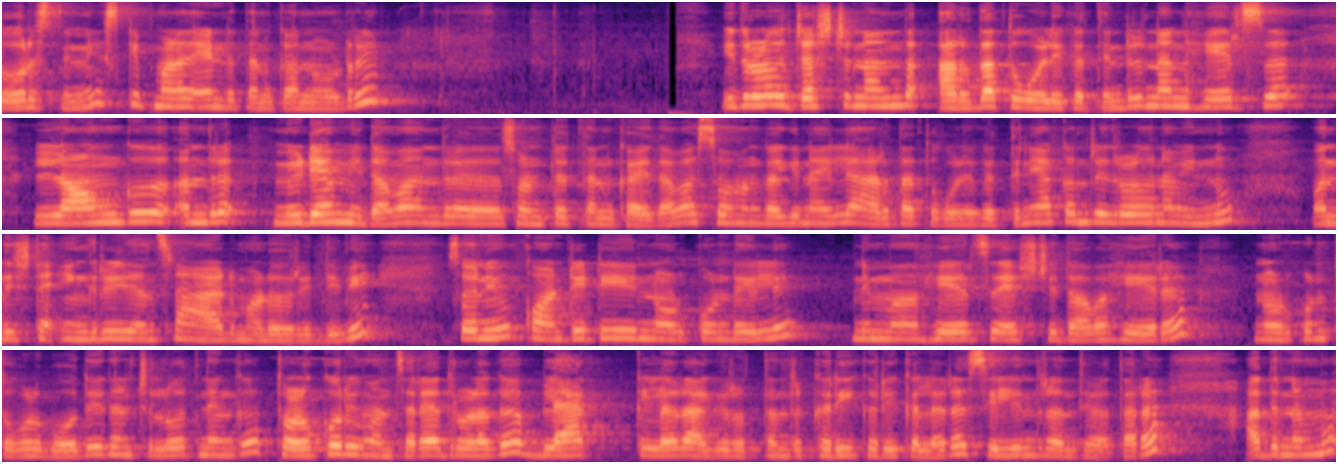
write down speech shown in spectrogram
ತೋರಿಸ್ತೀನಿ. ಸ್ಕಿಪ್ ಮಾಡೋದು ಎಂಡ್ ತನಕ ನೋಡಿರಿ. ಇದ್ರೊಳಗೆ ಜಸ್ಟ್ ನಂದು ಅರ್ಧ ತೊಗೊಳಿಕತ್ತೀನಿ ರೀ ನನ್ನ ಹೇರ್ಸ್ ಲಾಂಗ್ ಅಂದ್ರೆ ಮೀಡಿಯಮ್ ಇದಾವೆ, ಅಂದ್ರೆ ಸೊಂಟದ ತನಕ ಇದಾವೆ. ಸೊ ಹಾಗಾಗಿ ನಾನು ಇಲ್ಲಿ ಅರ್ಧ ತೊಗೊಳಿಕತ್ತೀನಿ ಯಾಕಂದ್ರೆ ಇದ್ರೊಳಗೆ ನಾವು ಇನ್ನೂ ಒಂದಿಷ್ಟು ಇಂಗ್ರೀಡಿಯೆಂಟ್ಸ್ನ ಆ್ಯಡ್ ಮಾಡೋರಿದ್ದೀವಿ. ಸೊ ನೀವು ಕ್ವಾಂಟಿಟಿ ನೋಡಿಕೊಂಡು ಇಲ್ಲಿ ನಿಮ್ಮ ಹೇರ್ಸ್ ಎಷ್ಟಿದಾವ ಹೇರ್ ನೋಡ್ಕೊಂಡು ತೊಗೊಳ್ಬೋದು. ಇದನ್ನು ಚಲೋತ್ನಂಗೆ ತೊಳ್ಕೊರಿ ಒಂದ್ಸರಿ. ಅದ್ರೊಳಗೆ ಬ್ಲ್ಯಾಕ್ ಕಲರ್ ಆಗಿರುತ್ತೆ ಅಂದ್ರೆ ಕರಿ ಕರಿ ಕಲರ್ ಸಿಲಿಂಡ್ರ್ ಅಂತ ಹೇಳ್ತಾರೆ. ಅದು ನಮ್ಮ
